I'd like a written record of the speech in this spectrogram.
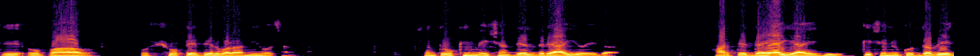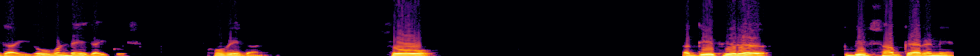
ਤੇ ਉਹ ਭਾਵ ਉਹ ਛੋਟੇ ਦਿਲ ਵਾਲਾ ਨਹੀਂ ਹੋ ਸਕਦਾ। ਸੰਤੋਖੀ ਹਮੇਸ਼ਾ ਦਿਲ ਦਰਿਆ ਹੀ ਹੋਏਗਾ। ਹਰ ਤੇ ਦਇਆ ਹੀ ਆਏਗੀ, ਕਿਸੇ ਨੂੰ ਕੋ ਦਵੇਗਾ ਹੀ, ਉਹ ਵੰਡੇਗਾ ਹੀ ਕੁਛ। ਖੋਵੇਗਾ ਨਹੀਂ। ਸੋ ਅੱਗੇ ਫਿਰ ਕਬੀਰ ਸਾਹਿਬ ਕਹਿ ਰਹੇ ਨੇ,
